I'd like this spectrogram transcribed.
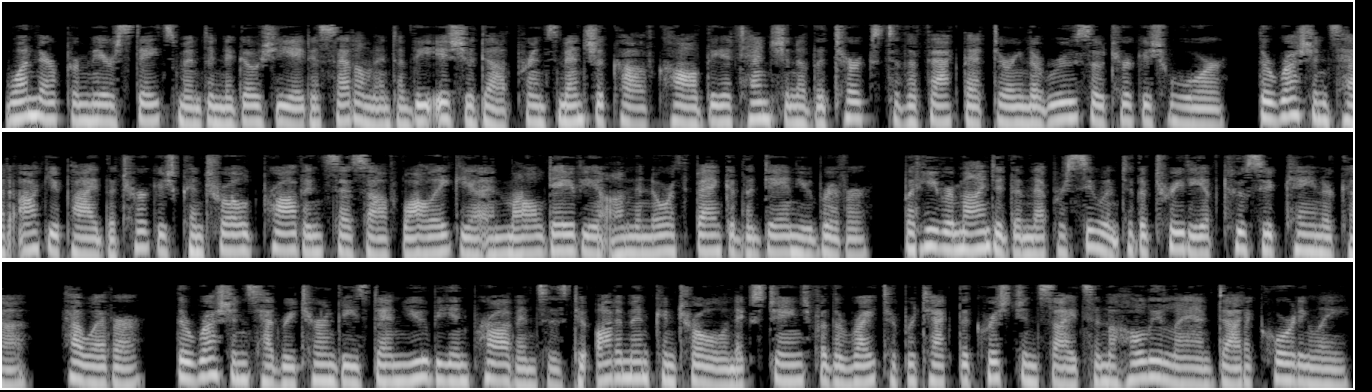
one their premier statesman to negotiate a settlement of the issue. Prince Menshikov called the attention of the Turks to the fact that during the Russo-Turkish War, the Russians had occupied the Turkish-controlled provinces of Wallachia and Moldavia on the north bank of the Danube River, but he reminded them that pursuant to the Treaty of Küçük Kaynarca, however, the Russians had returned these Danubian provinces to Ottoman control in exchange for the right to protect the Christian sites in the Holy Land. Accordingly,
